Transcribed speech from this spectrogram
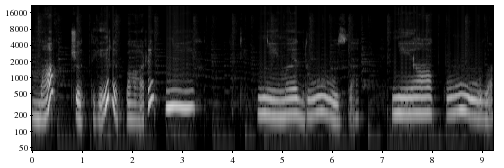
Мав чотири пари ніг. Ні медуза, ні акула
